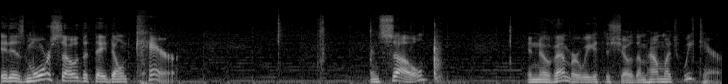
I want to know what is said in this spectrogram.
it is more so that they don't care. And so, in November, we get to show them how much we care.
